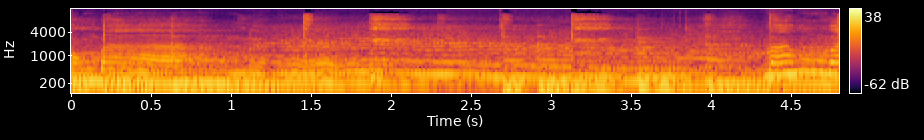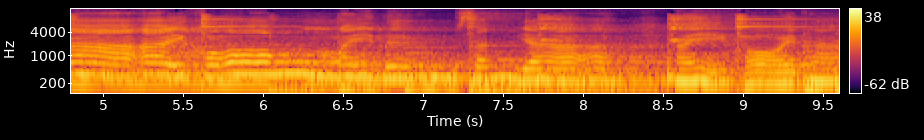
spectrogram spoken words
องบ้างนะหวังว่าไอายคงไม่ลืมสัญญา ให้คอยท่า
